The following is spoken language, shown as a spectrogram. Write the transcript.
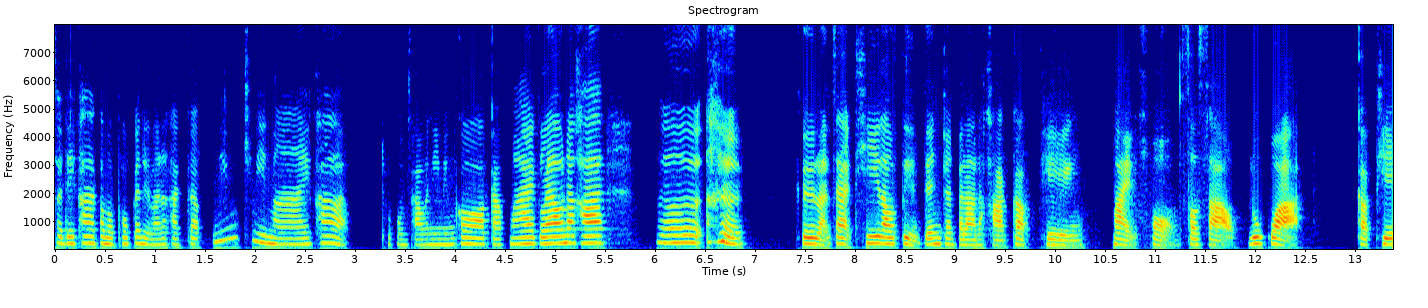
สวัสดีค่ะกลับมาพบกันอีกแล้วนะคะ กับมิมคิมีไม้ค่ะทุกคนคะวันนี้มิมก็กลับมาอีกแล้วนะคะเออคือหลังจากที่เราตื่นเต้นกันไปแล้วนะคะ กับเพลงใหม่ของสาวๆลูกหวาดกับเพล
